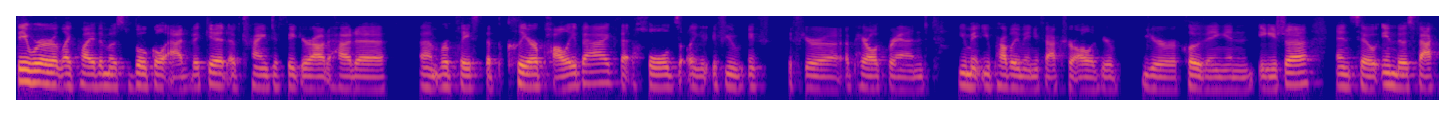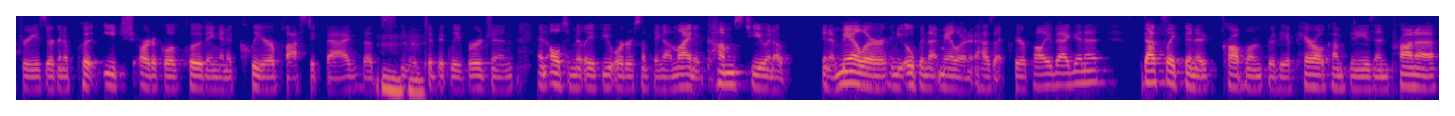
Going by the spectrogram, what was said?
they were like probably the most vocal advocate of trying to figure out how to um, replace the clear poly bag that holds. Like if you if if you're a apparel brand, you may you probably manufacture all of your your clothing in Asia, and so in those factories, they're going to put each article of clothing in a clear plastic bag that's mm-hmm. you know mm-hmm. typically virgin. And ultimately, if you order something online, it comes to you in a in a mailer and you open that mailer and it has that clear poly bag in it that's like been a problem for the apparel companies. And prana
